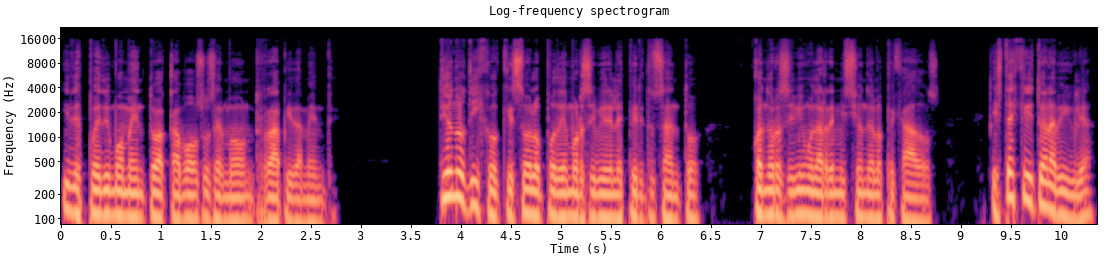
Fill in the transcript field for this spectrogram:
y después de un momento acabó su sermón rápidamente. Dios nos dijo que solo podemos recibir el Espíritu Santo cuando recibimos la remisión de los pecados. Está escrito en la Biblia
